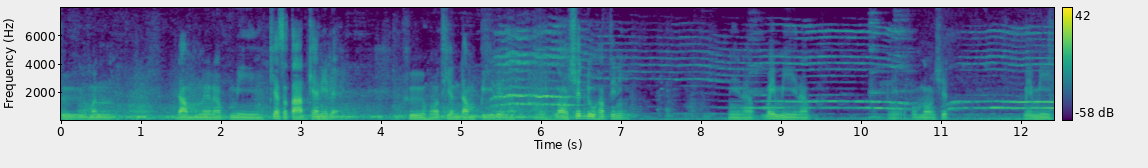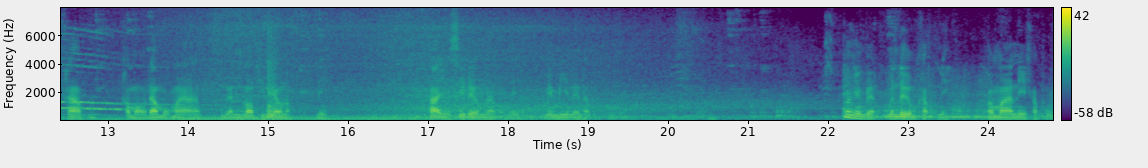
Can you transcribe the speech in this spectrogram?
คือมันดำเลยนะครับ มีแค่สตาร์ทแค่นี้แหละ คือหัวเทียนดำปีเลยนะครับลองเช็ดดูครับที่นี่ นี่นะครับไม่มีนะครับนี่ผมลองเช็ด ไม่มีคราบขมเหลาดำออกมาครับเหมือนรอบที่แล้วเนาะนี่ผ้ายังสีเดิมนะครับนี่ไม่มีเลยครับ ก็ยังแบบเหมือนเดิมครับนี่ประมาณนี้ครับผม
